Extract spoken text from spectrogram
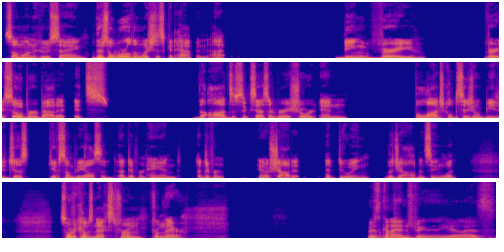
someone who's saying there's a world in which this could happen. I, being very, very sober about it, it's the odds of success are very short, and the logical decision would be to just give somebody else a, a different hand, a different you know shot at at doing the job and seeing what sort of comes next from from there. Which is kind of interesting, you know, as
